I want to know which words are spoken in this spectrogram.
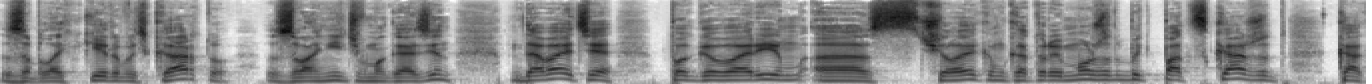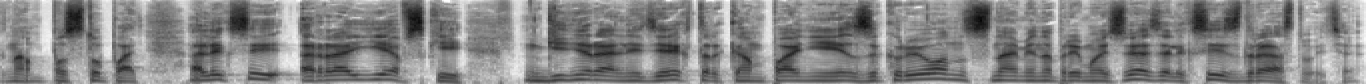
заблокировать карту, звонить в магазин. Давайте поговорим э, с человеком, который, может быть, подскажет, как нам поступать. Алексей Раевский, генеральный директор компании «Закурион», с нами на прямой связи. Алексей, здравствуйте.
